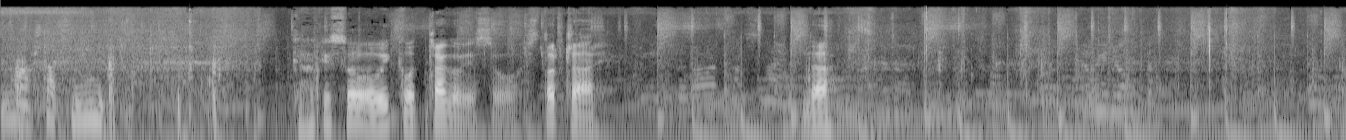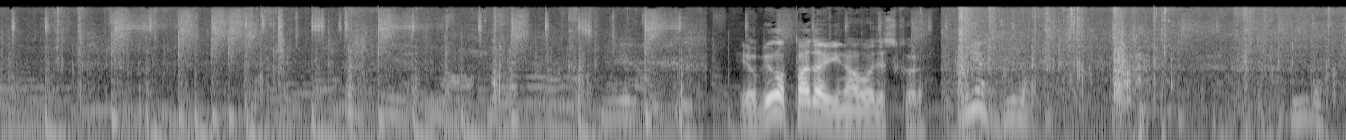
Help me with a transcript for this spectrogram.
ima šta snimiti. Kakvi su ovo, iko tragovi su ovo, stočari. Da. Je li bilo padavina ovdje skoro? Je, bilo. Bilo.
